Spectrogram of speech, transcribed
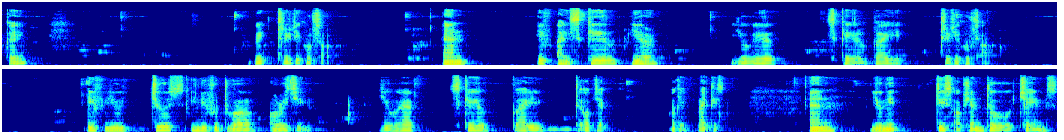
okay. With 3d cursor and if I scale here you will scale by 3D cursor. If you choose individual origin, you have scale by the object. Okay, like this. And you need this option to change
